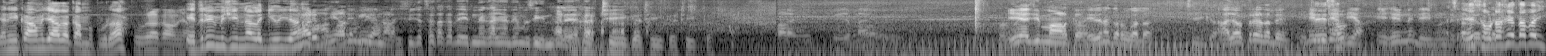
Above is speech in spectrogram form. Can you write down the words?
ਯਾਨੀ ਕਾਮਯਾਬ ਆ ਕੰਮ ਪੂਰਾ। ਪੂਰਾ ਕਾਮਯਾਬ। ਇਧਰ ਵੀ ਮਸ਼ੀਨਾਂ ਲੱਗੀ ਹੋਈ ਆ ਨਾ। ਮਸ਼ੀਨਾਂ ਸਾਰੀ ਲੱਗੀ ਆ ਮਸ਼ੀਨ ਨਾਲ ਹੀ ਸੀ ਜਿੱਥੇ ਤੱਕ ਤੇ ਇੰਨੇ ਕਾ ਜਾਂਦੇ ਮਸ਼ੀਨ ਨਾਲ ਆ। ਠੀਕ ਆ ਠੀਕ ਆ ਠੀਕ ਆ। ਇਹ ਹੈ ਜੀ ਮਾਲਕ ਇਹਦੇ ਨਾਲ ਕਰੋ ਗੱਲ। ਠੀਕ ਆ। ਆ ਜਾ ਉਤਰਿਆ ਥੱਲੇ। ਇਹਨੇ ਵੀ ਇਹ ਸੌ- ਦਿੰਦੀ ਆ ਇਹ ਨੇ ਗਈ ਮੁੰਡੇ। ਇਹ ਤੁਹਾਡਾ ਖੇਤ ਆ ਬਾਈ?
